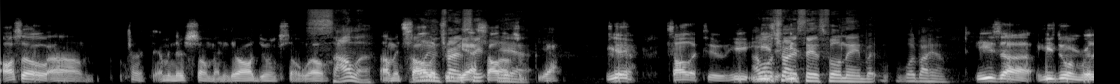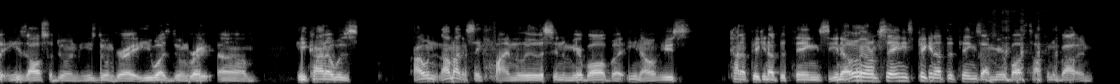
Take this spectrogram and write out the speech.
also, um, i I mean, there's so many. They're all doing so well. Sala, um, it's Sala. Yeah, say, Sala. Yeah. yeah, yeah, Sala too. He, I won't try to say his full name, but what about him? He's uh he's doing really. He's also doing. He's doing great. He was doing great. Um, he kind of was. I am not gonna say finally listening to Mirabal, but you know he's kind of picking up the things. You know what I'm saying? He's picking up the things that Mirabal's talking about, and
